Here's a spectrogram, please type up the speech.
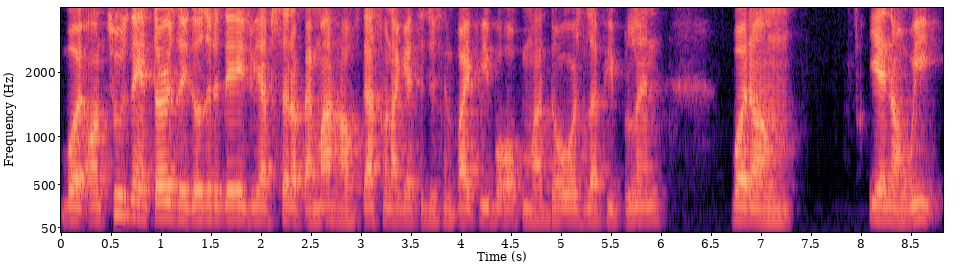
But on Tuesday and Thursday, those are the days we have set up at my house. That's when I get to just invite people, open my doors, let people in. But um, yeah, no, we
